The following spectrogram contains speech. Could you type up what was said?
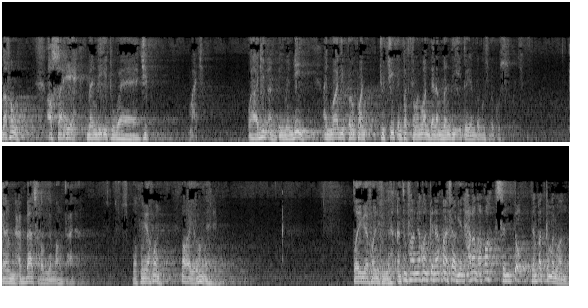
مفهوم؟ الصحيح من مندي واجب واجب واجب ان في ان واجب perempuan cuci tempat kemaluan dalam mandi itu yang bagus-bagus. كلام ابن عباس رضي الله تعالى مفهوم يا اخوان وغيرهم من العلم طيب يا اخواني في الله أنتم فاهم يا اخوان كنافه سبب حرام ابا سنتو تنبت كمان وان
